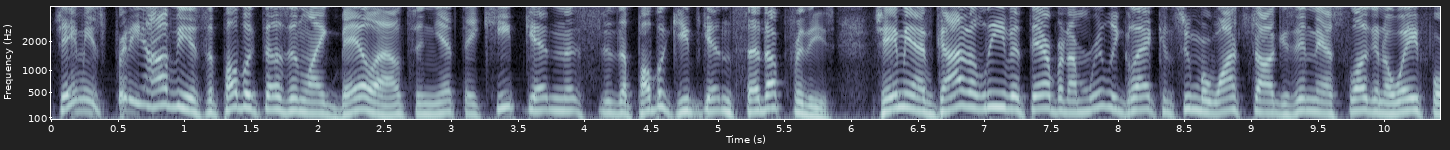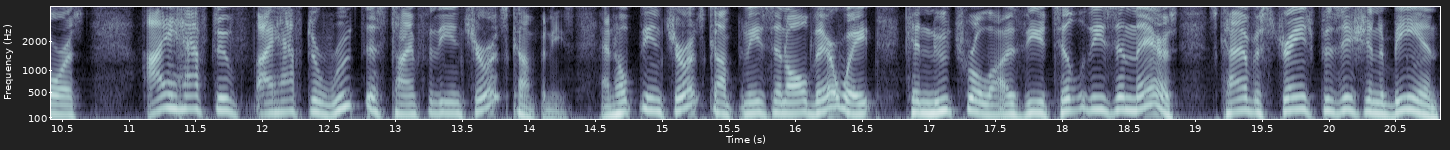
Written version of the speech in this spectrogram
Jamie, it's pretty obvious the public doesn't like bailouts, and yet they keep getting this. The public keeps getting set up for these. Jamie, I've got to leave it there, but I'm really glad Consumer Watchdog is in there slugging away for us. I have to I have to root this time for the insurance companies and hope the insurance companies in all their weight can neutralize the utilities in theirs. It's kind of a strange position to be in,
